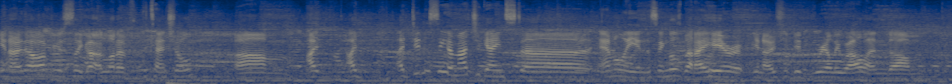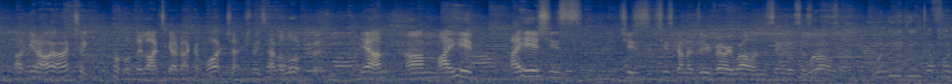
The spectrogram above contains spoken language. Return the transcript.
you know they've obviously got a lot of potential. Um, I, I I didn't see her much against uh, Emily in the singles, but I hear you know she did really well, and um, uh, you know I actually probably like to go back and watch actually to have a look. But yeah, um, I hear I hear she's she's she's going to do very well in the singles as well. So. What do you think of her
